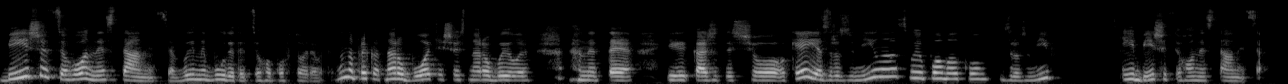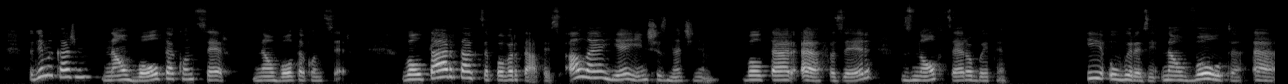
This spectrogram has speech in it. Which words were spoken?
більше цього не станеться, ви не будете цього повторювати. Ну, наприклад, на роботі щось наробили не те, і кажете, що окей, я зрозуміла свою помилку, зрозумів, і більше цього не станеться. Тоді ми кажемо «Não volta acontecer», «Não volta acontecer». Волтар, так, це повертатись, але є інше значення. Voltar a fazer – знов це робити. І у виразі «Não volta a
